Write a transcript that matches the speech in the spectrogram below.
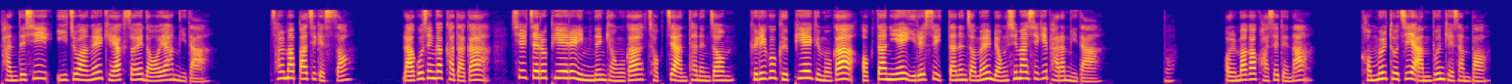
반드시 이 조항을 계약서에 넣어야 합니다. 설마 빠지겠어? 라고 생각하다가 실제로 피해를 입는 경우가 적지 않다는 점, 그리고 그 피해 규모가 억 단위에 이를 수 있다는 점을 명심하시기 바랍니다. 뭐, 얼마가 과세되나? 건물 토지 안분 계산법.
